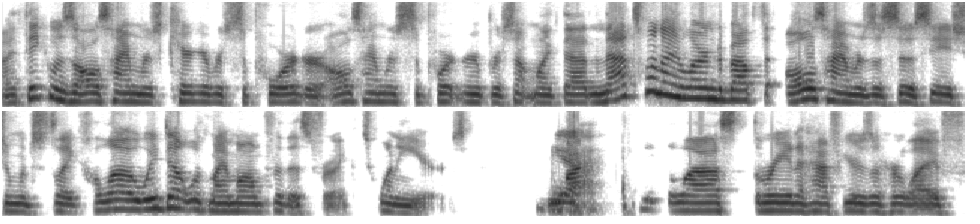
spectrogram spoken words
I think it was Alzheimer's caregiver support or Alzheimer's support group or something like that. And that's when I learned about the Alzheimer's Association, which is like, hello, we dealt with my mom for this for like 20 years Yeah. the last three and a half years of her life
